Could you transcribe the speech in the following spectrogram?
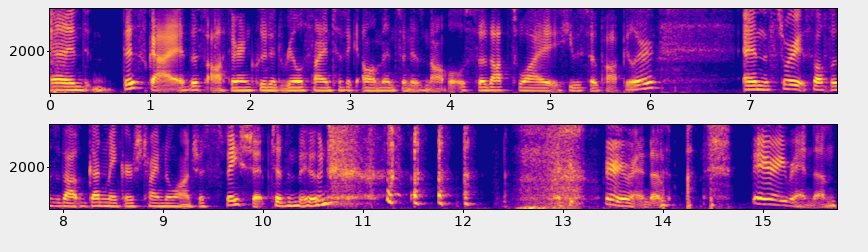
And this guy, this author, included real scientific elements in his novels. So that's why he was so popular. And the story itself was about gunmakers trying to launch a spaceship to the moon. very, very random. Very random.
